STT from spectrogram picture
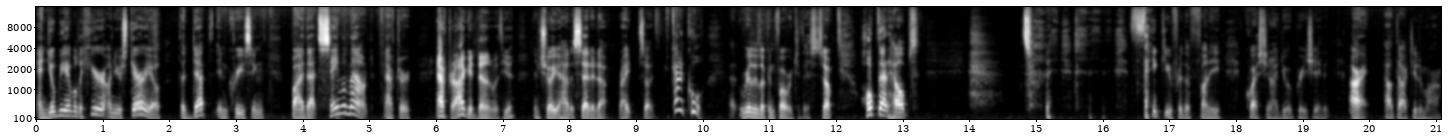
And you'll be able to hear on your stereo the depth increasing by that same amount after after I get done with you and show you how to set it up, right? So it's kind of cool. Uh, really looking forward to this. So hope that helps. Thank you for the funny question. I do appreciate it. All right, I'll talk to you tomorrow.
